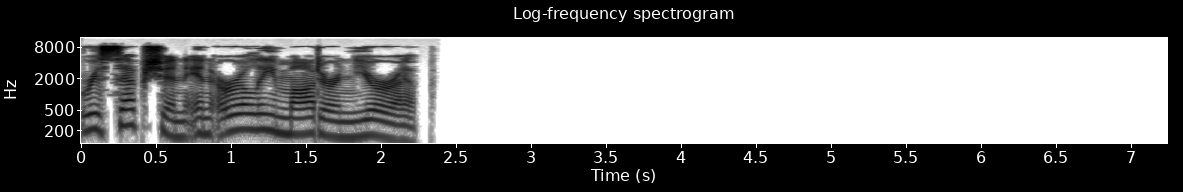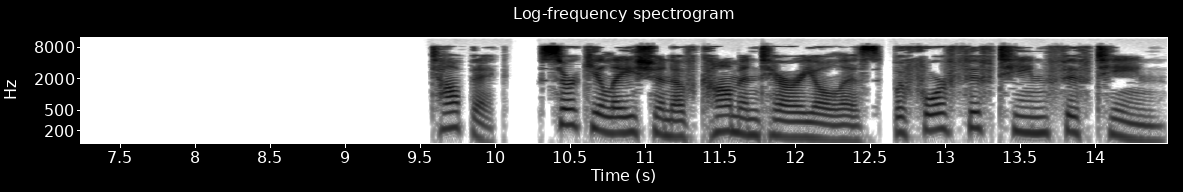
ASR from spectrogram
Reception in early modern Europe Circulation of Commentariolus before 1515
